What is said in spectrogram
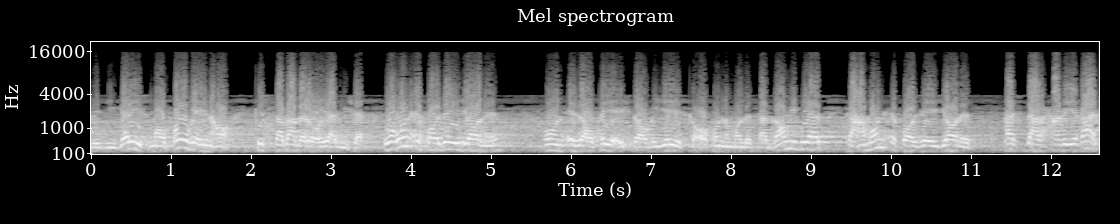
دیگری است. ما فوق اینها. که سبب رعایت میشه. و اون افاده جانه اون اضافه اشتاقیه است که آخوند مال صدرا می‌گوید که همون افاده جان. است پس در حقیقت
